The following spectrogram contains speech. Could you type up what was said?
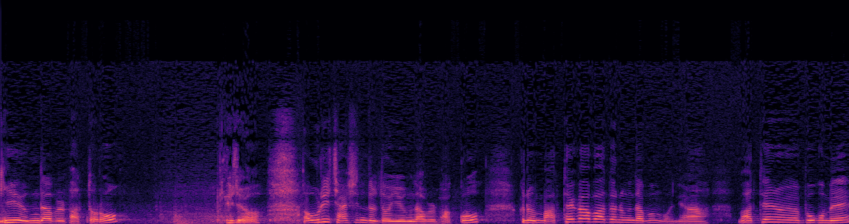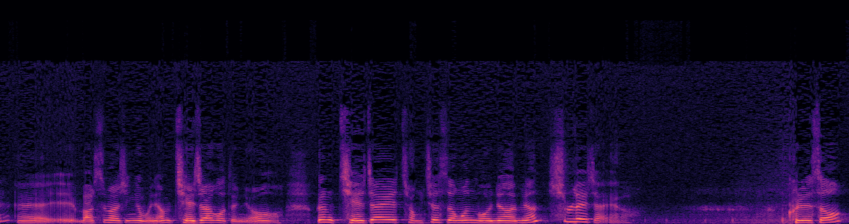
이 응답을 받도록 그죠? 우리 자신들도 이 응답을 받고 그럼 마태가 받은 응답은 뭐냐? 마태복음에 에, 말씀하신 게 뭐냐면 제자거든요. 그럼 제자의 정체성은 뭐냐 하면 순례자예요. 그래서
